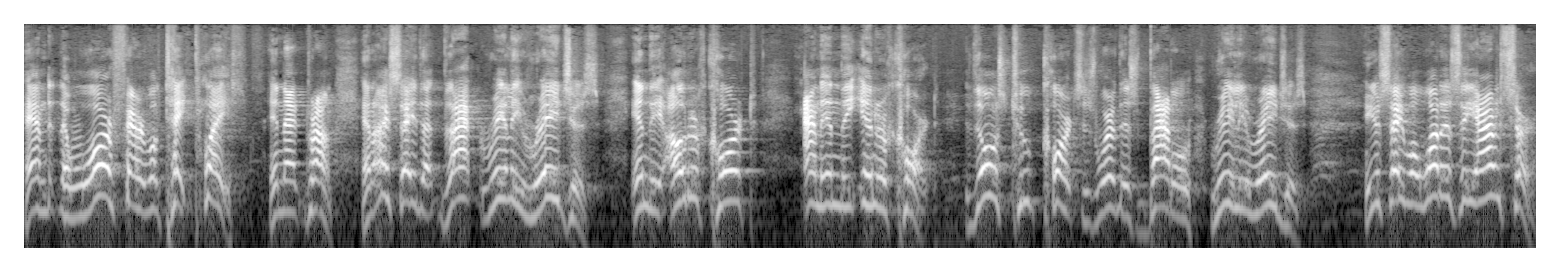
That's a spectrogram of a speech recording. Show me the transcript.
and the warfare will take place in that ground. And I say that that really rages in the outer court and in the inner court. Those two courts is where this battle really rages. You say, well, what is the answer?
